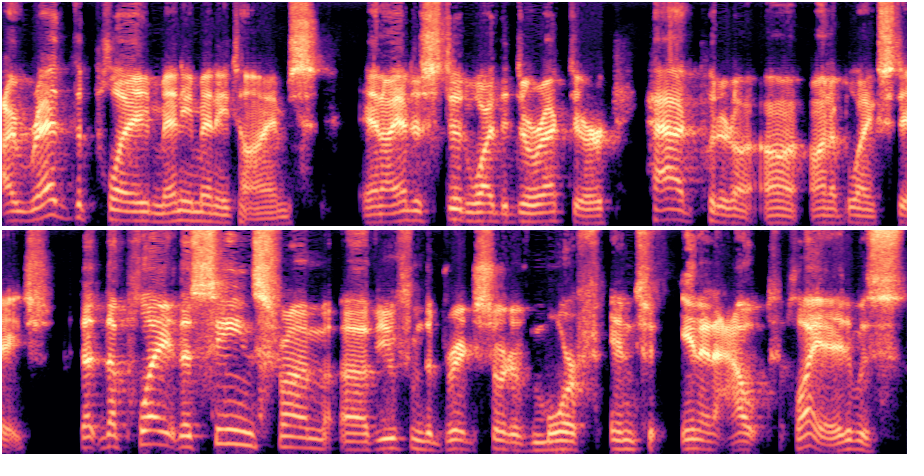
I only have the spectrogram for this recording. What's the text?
I read the play many, many times, and I understood why the director had put it on, on, a blank stage. The, the play, the scenes from uh, View from the Bridge sort of morph into in and out play. It was,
